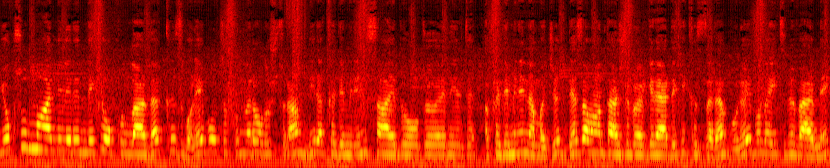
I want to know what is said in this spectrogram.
yoksul mahallelerindeki okullarda kız voleybol takımları oluşturan bir akademinin sahibi olduğu öğrenildi. Akademinin amacı dezavantajlı bölgelerdeki kızlara voleybol eğitimi vermek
